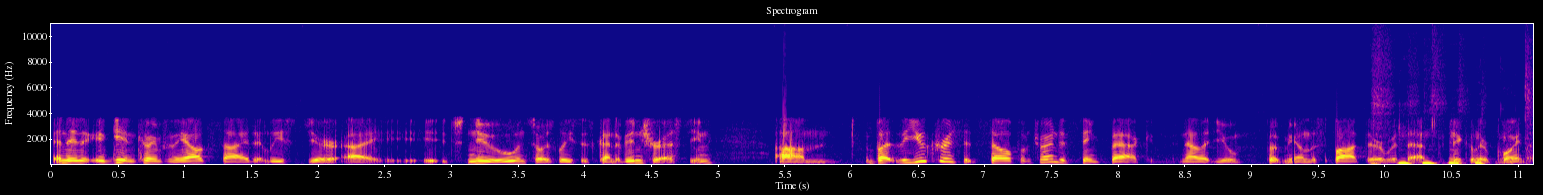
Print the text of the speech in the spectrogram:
and then again, coming from the outside, at least you're uh, it's new, and so at least it's kind of interesting. Um, but the Eucharist itself, I'm trying to think back now that you put me on the spot there with that particular point.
